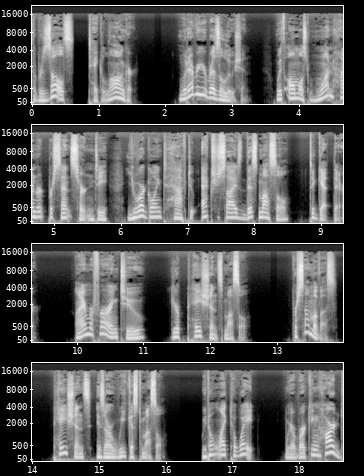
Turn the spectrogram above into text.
the results take longer. Whatever your resolution, with almost 100% certainty, you are going to have to exercise this muscle to get there. I am referring to your patience muscle. For some of us, patience is our weakest muscle. We don't like to wait. We are working hard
